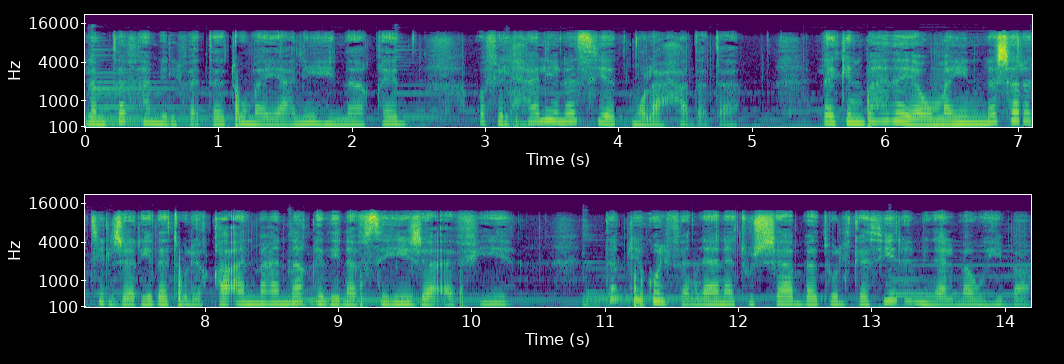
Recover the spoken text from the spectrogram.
لم تفهم الفتاة ما يعنيه الناقد وفي الحال نسيت ملاحظته. لكن بعد يومين نشرت الجريدة لقاء مع الناقد نفسه جاء فيه تملك الفنانة الشابة الكثير من الموهبة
